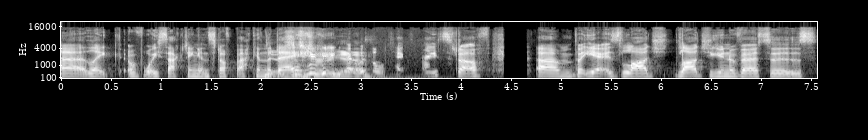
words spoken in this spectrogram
uh, like a voice acting and stuff back in the Yeah, day. this is it yeah. was all text based stuff. Um, but yeah, it's large, large universes.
